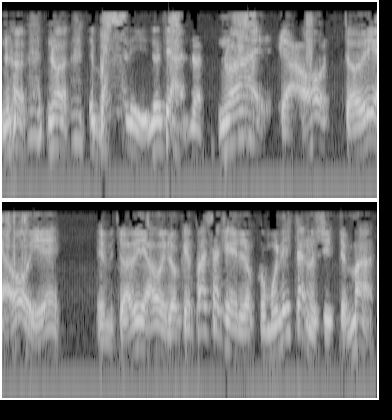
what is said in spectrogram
no, no, Bali, no, no, no hay, todavía hoy, ¿eh? Eh, todavía hoy. Lo que pasa es que los comunistas no existen más.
